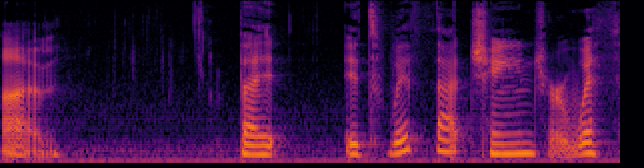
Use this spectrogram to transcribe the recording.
Um, but it's with that change or with,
